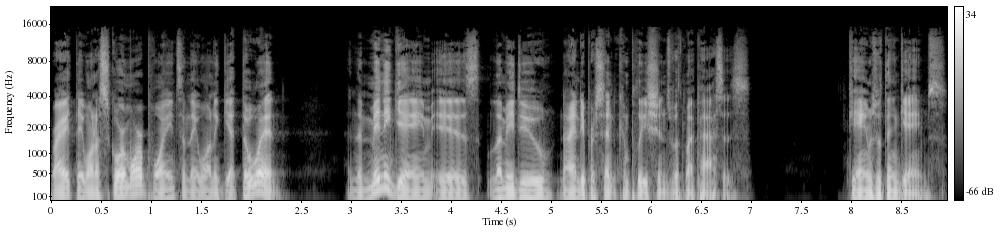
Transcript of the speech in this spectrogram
right? They want to score more points and they want to get the win. And the mini game is let me do 90% completions with my passes. Games within games.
